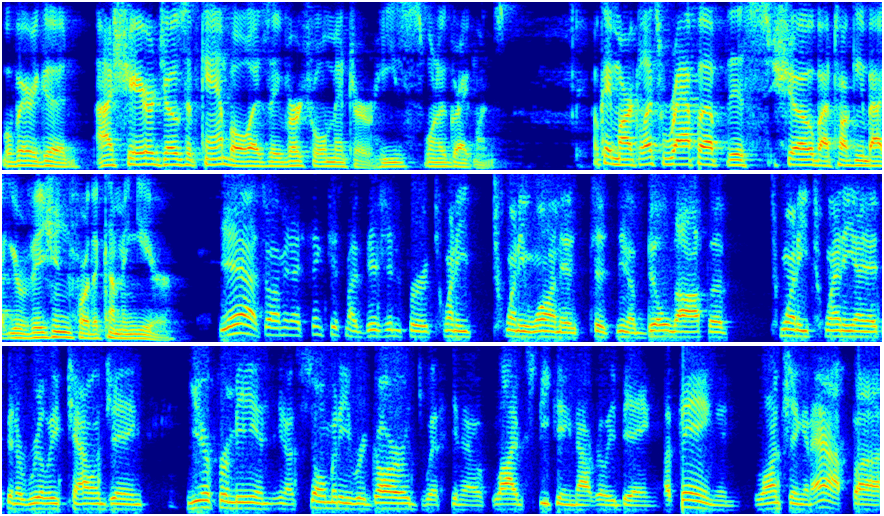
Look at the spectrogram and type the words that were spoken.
Well, very good. I share Joseph Campbell as a virtual mentor. He's one of the great ones. Okay, Mark, let's wrap up this show by talking about your vision for the coming year. Yeah, so I mean, I think just my vision for 2021 is to, you know, build off of 2020 and it's been a really challenging year for me in, you know, so many regards with, you know, live speaking not really being a thing and launching an app. Uh,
